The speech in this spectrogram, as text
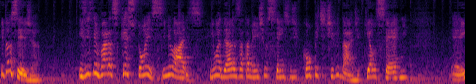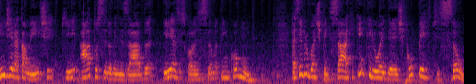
Então, seja, existem várias questões similares, e uma delas é exatamente o senso de competitividade, que é o cerne é, indiretamente que a torcida organizada e as escolas de samba têm em comum. É sempre bom a gente pensar que quem criou a ideia de competição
